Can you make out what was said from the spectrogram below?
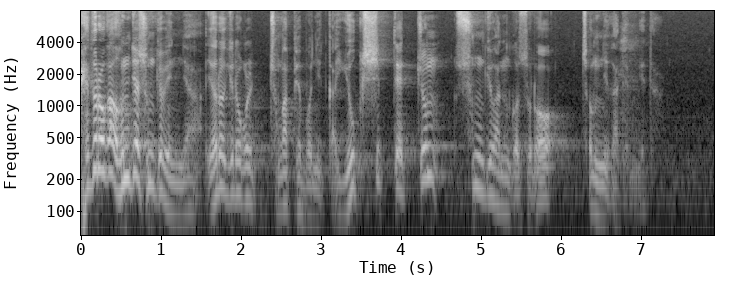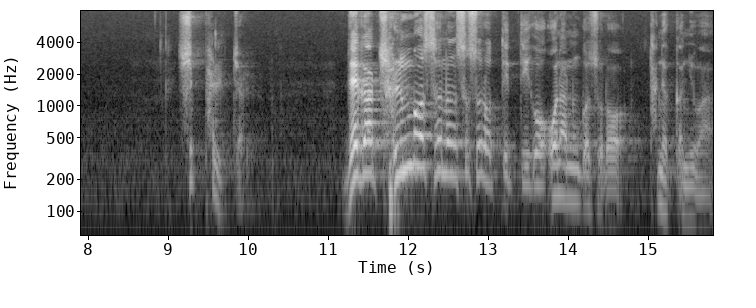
베드로가 언제 순교했냐? 여러 기록을 종합해 보니까 60대쯤 순교한 것으로 정리가 됩니다. 18절. 내가 젊어서는 스스로 띠띠고 원하는 곳으로 다녔거니와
